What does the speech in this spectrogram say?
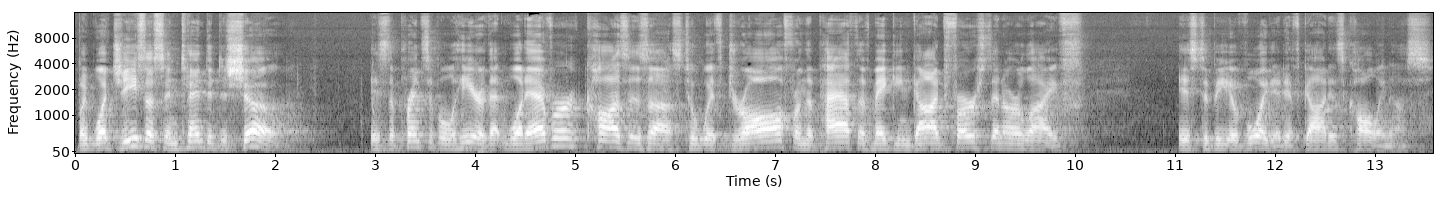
But what Jesus intended to show is the principle here that whatever causes us to withdraw from the path of making God first in our life is to be avoided if God is calling us.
